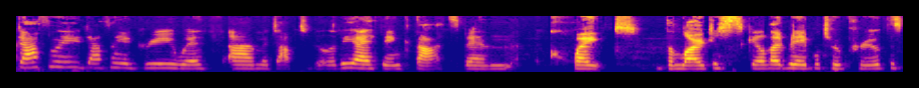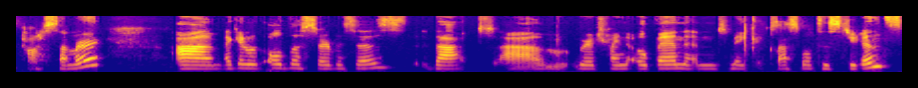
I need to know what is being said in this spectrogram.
definitely, definitely agree with um, adaptability. I think that's been quite the largest skill I've been able to improve this past summer. Um, again, with all the services that um, we are trying to open and make accessible to students,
